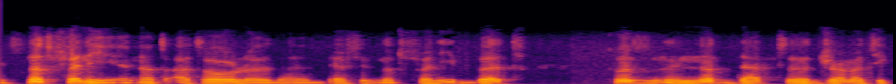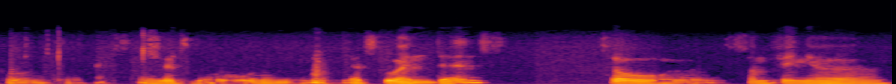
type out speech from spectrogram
it's not funny not at all uh, the death is not funny but it was not that uh, dramatical let's, let's go and let's go and dance so something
